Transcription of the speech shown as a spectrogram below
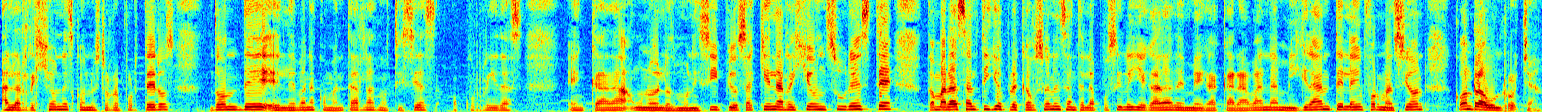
a las regiones con nuestros reporteros donde eh, le van a comentar las noticias ocurridas en cada uno de los municipios. Aquí en la región sureste tomará Saltillo precauciones ante la posible llegada de megacaravana migrante. La información con Raúl Rocha.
